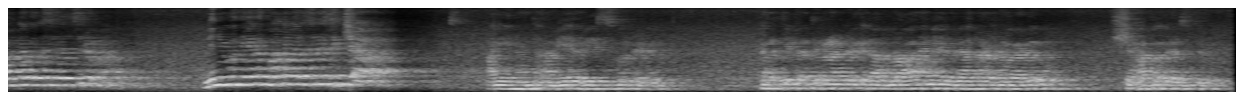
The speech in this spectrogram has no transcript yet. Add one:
పొందవలసిన శ్రమ నీవు నేను పొందవలసిన శిక్ష. ఆయన తన మీద వేసుకున్నాడు. కలతి అంటాడు కదా మ్రాణ మీద వేలాడిన వాడు శాపగ్రస్తుడు.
